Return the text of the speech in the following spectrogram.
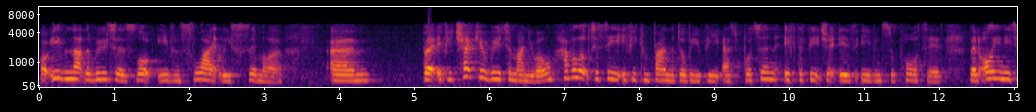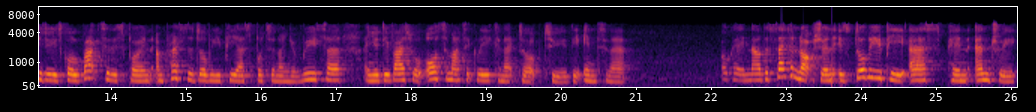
or even that the routers look even slightly similar. Um, but if you check your router manual, have a look to see if you can find the WPS button, if the feature is even supported. Then all you need to do is go back to this point and press the WPS button on your router and your device will automatically connect up to the internet. Okay, now the second option is WPS pin entry.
